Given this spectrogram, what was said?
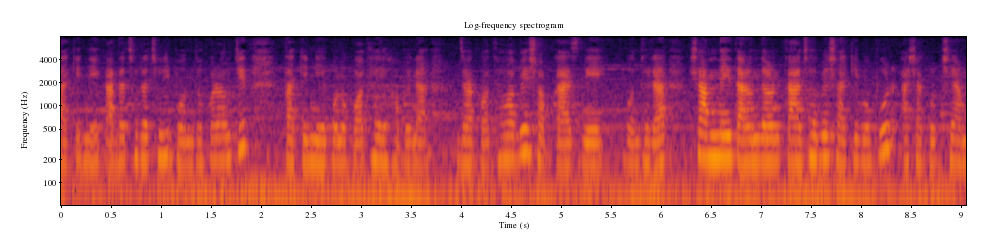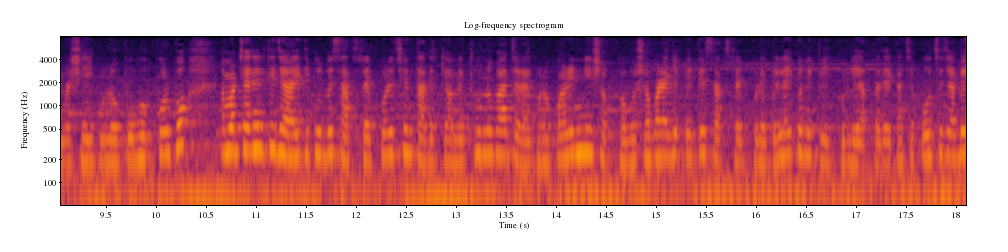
তাকে নিয়ে কাদা ছোড়াছুড়ি বন্ধ করা উচিত, তাকে নিয়ে কোনো কথাই হবে না। যা কথা হবে, সব কাজ নিয়ে। বন্ধুরা, সামনেই দারুণ দারুণ কাজ হবে সাকিব অপুর। আশা করছি আমরা সেইগুলো উপভোগ করব। আমার চ্যানেলটি যারা ইতিপূর্বে সাবস্ক্রাইব করেছেন, তাদেরকে অনেক ধন্যবাদ। যারা এখনও করেননি, সব খবর সবার আগে পেতে সাবস্ক্রাইব করে বেলাইকনে ক্লিক করলে আপনাদের কাছে পৌঁছে যাবে।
